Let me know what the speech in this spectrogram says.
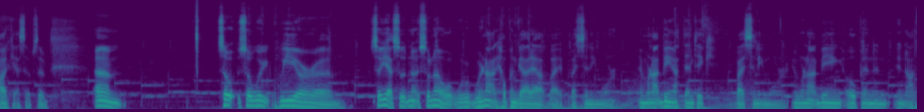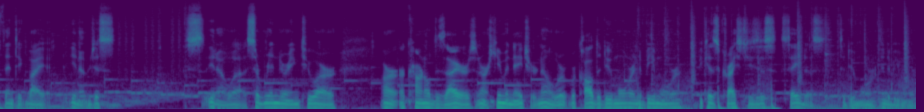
podcast episode. Um so so we we are um so yeah so no so no we're, we're not helping god out by by sinning more. And we're not being authentic by sinning more. And we're not being open and, and authentic by you know just you know uh, surrendering to our, our, our carnal desires and our human nature. No we're, we're called to do more and to be more because christ jesus saved us to do more and to be more.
